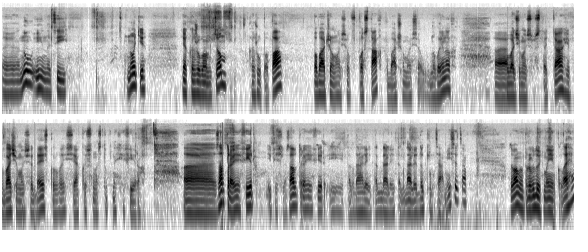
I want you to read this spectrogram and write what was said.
Е, ну і на цій ноті я кажу вам цьом, кажу папа. Побачимося в постах, побачимося в новинах, е, побачимося в статтях і побачимося десь колись якось в наступних ефірах. Е, Завтра ефір, і післязавтра ефір, і так далі, і так далі, і так далі до кінця місяця. З вами проведуть мої колеги.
